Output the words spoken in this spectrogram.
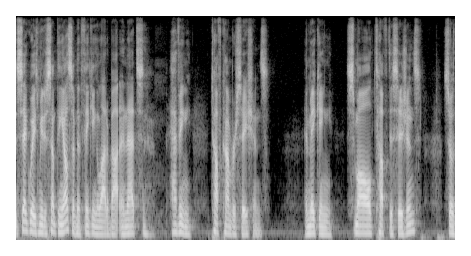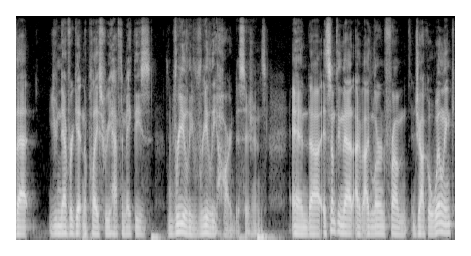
segues me to something else I've been thinking a lot about, and that's having tough conversations and making small, tough decisions so that you never get in a place where you have to make these really, really hard decisions. And uh, it's something that I've, I learned from Jocko Willink,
